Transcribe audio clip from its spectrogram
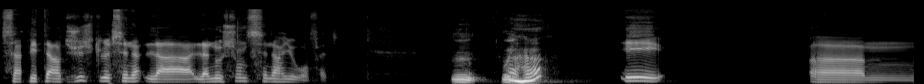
ça pétarde juste le la, la notion de scénario, en fait. Hmm, Oui. Uh-huh. Et euh,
